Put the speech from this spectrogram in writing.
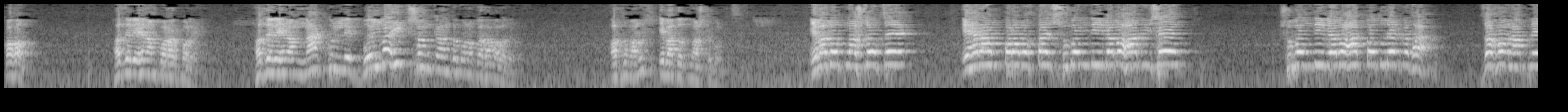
কখন? হজের এহরাম পড়ার পরে। হজের এহরাম না খুললে বৈবাহিক সংক্রান্ত কোনো কথা বলা যাবে অত মানুষ এবাদত নষ্ট করতেছে। এবাদত নষ্ট হচ্ছে। এহরাম পরাবস্থায় সুগন্ধি ব্যবহার নিষেধ। সুগন্ধি ব্যবহার তো দূরের কথা। যখন আপনি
